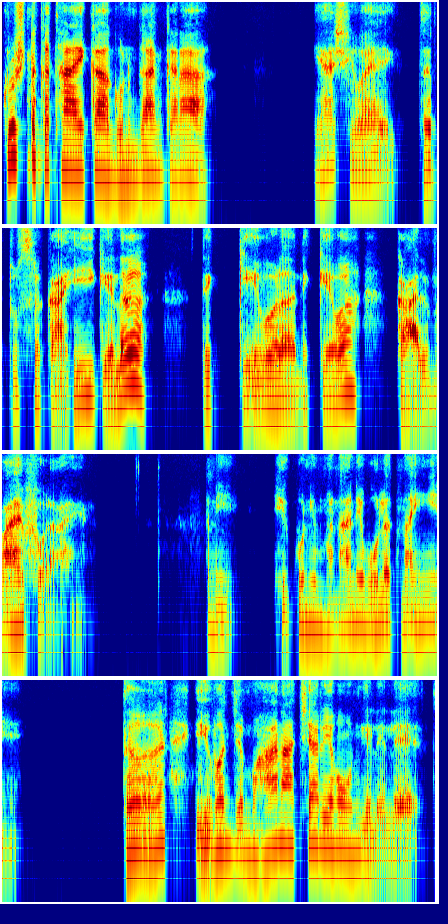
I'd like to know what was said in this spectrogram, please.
कृष्ण कथा ऐका गुणगान करा. याशिवाय जर दुसरं काहीही केलं ते केवळ आणि केवळ कालवाय फळ आहे. आणि हे कोणी मनाने बोलत नाहीये. तर इवन जे महान आचार्य होऊन गेलेले आहेत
